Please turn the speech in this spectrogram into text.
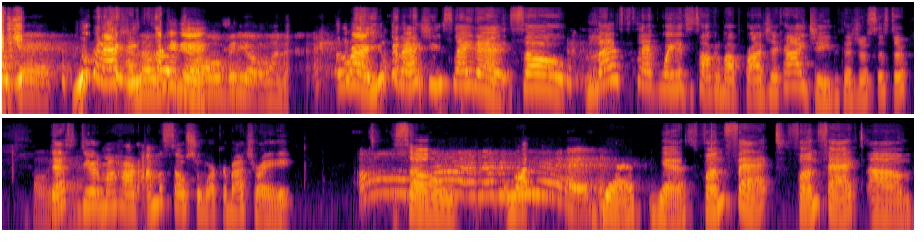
actually, yeah. you can actually say that. whole video on that. right, you can actually say that. So let's segue into talking about Project Hygiene because your sister, oh, that's yeah. dear to my heart. I'm a social worker by trade. Oh, so God, I lot, yes, yes. Fun fact, fun fact. Um,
